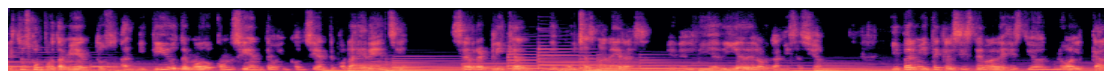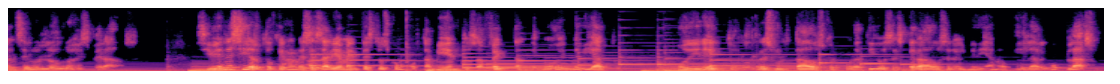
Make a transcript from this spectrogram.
Estos comportamientos, admitidos de modo consciente o inconsciente por la gerencia, se replican de muchas maneras en el día a día de la organización y permite que el sistema de gestión no alcance los logros esperados. Si bien es cierto que no necesariamente estos comportamientos afectan de modo inmediato o directo los resultados corporativos esperados en el mediano y largo plazo,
